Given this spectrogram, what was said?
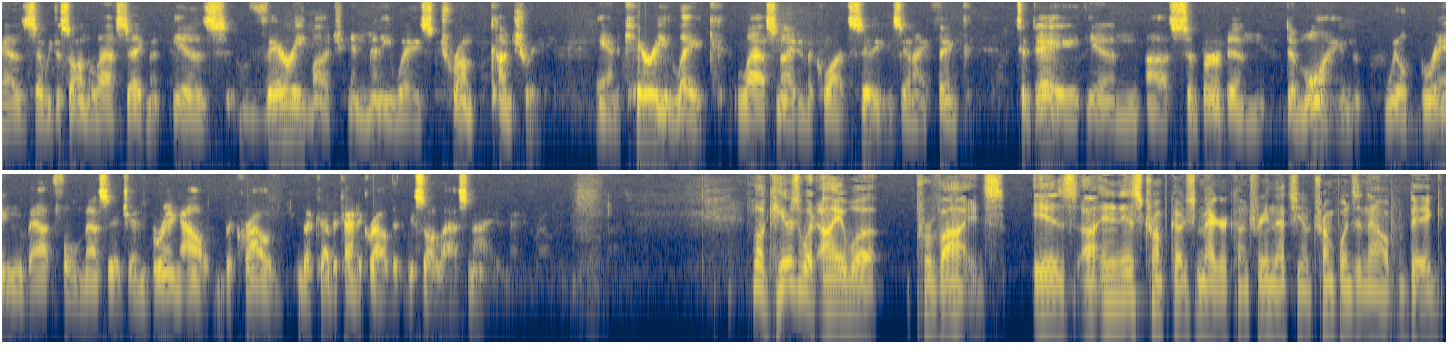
as uh, we just saw in the last segment, is very much in many ways Trump country. And Kari Lake last night in the Quad Cities, and I think today in uh, suburban Des Moines, will bring that full message and bring out the crowd, the, the kind of crowd that we saw last night. Look, here's what Iowa provides is, uh, and it is Trump country, it's MAGA country, and that's, you know, Trump wins it now big,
